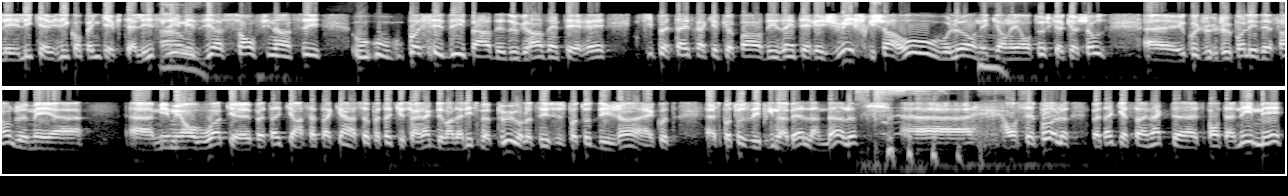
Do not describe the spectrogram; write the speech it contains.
les, les, compagnies capitalistes. Ah les médias sont financés ou, possédés par de, grands intérêts qui peut-être à quelque part des intérêts juifs. Richard, oh là, on est, hmm. on, est on touche quelque chose. Euh, écoute, je, je veux pas les défendre, mais euh, mais, mais on voit que peut-être qu'en s'attaquant à ça, peut-être que c'est un acte de vandalisme pur. Là, c'est pas tous des gens, écoute, euh, c'est pas tous des prix Nobel là-dedans. Là. euh, on sait pas. Là, peut-être que c'est un acte euh, spontané, mais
